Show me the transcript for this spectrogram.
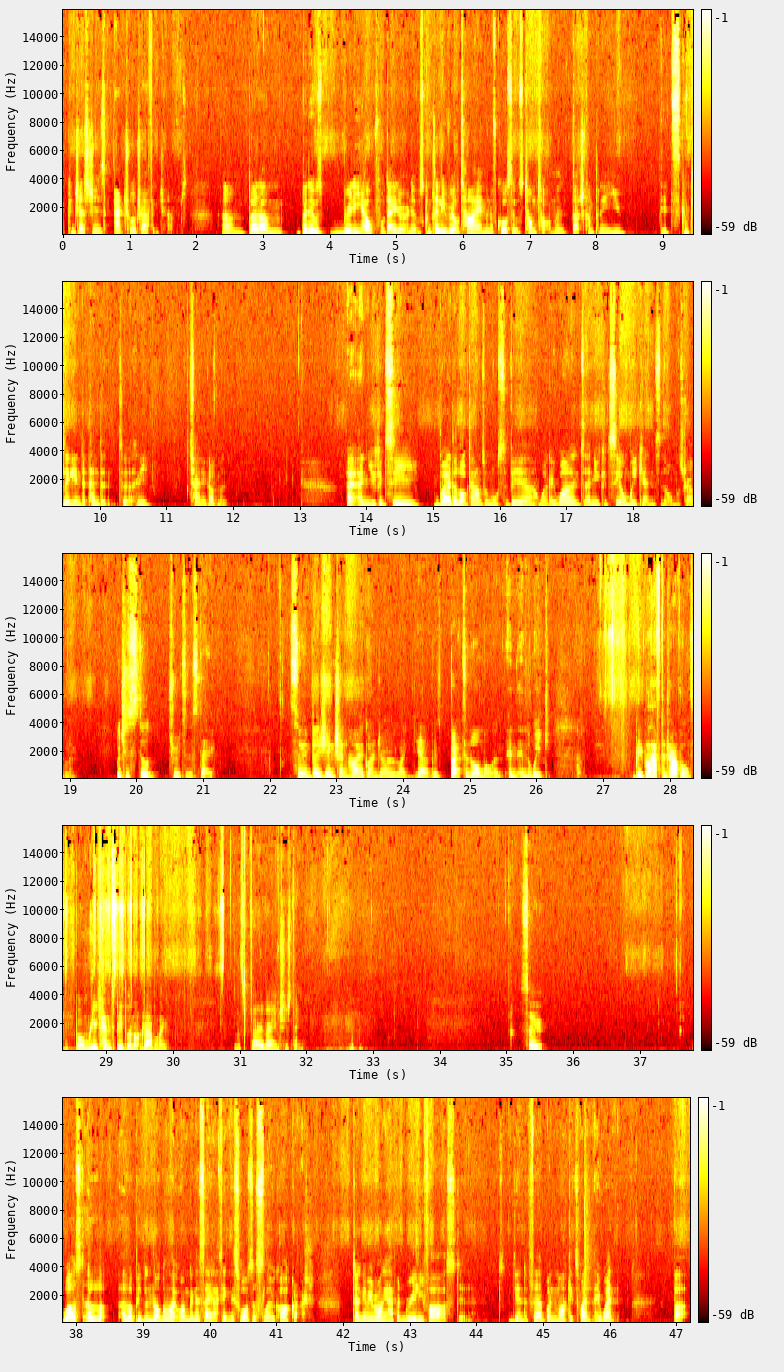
Congestion is actual traffic jams. Um, but um, but it was really helpful data, and it was completely real time. And of course, it was TomTom, a Dutch company. You, it's completely independent to any China government, and, you could see where the lockdowns were more severe, where they weren't, and you could see on weekends no one was traveling which is still true to this day. So in Beijing, Shanghai, Guangzhou, like yeah, it's back to normal in, in, in the week. People have to travel, but on weekends people are not traveling. It's very very interesting. So, whilst a lot a lot of people are not going to like what I'm going to say, I think this was a slow car crash. Don't get me wrong; it happened really fast in the end of Feb. When markets went, they went, but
